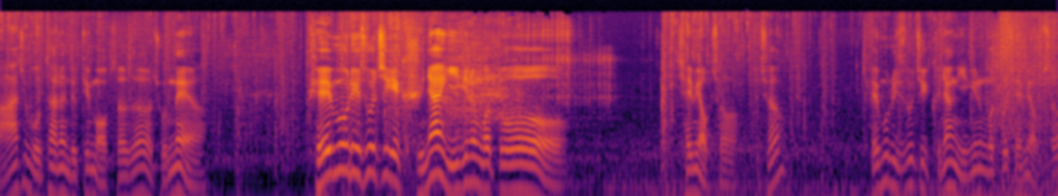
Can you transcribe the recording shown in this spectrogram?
아주 못하는 느낌은 없어서 좋네요 괴물이 솔직히 그냥 이기는 것도 재미없어. 그쵸? 괴물이 솔직히 그냥 이기는 것도 재미없어.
